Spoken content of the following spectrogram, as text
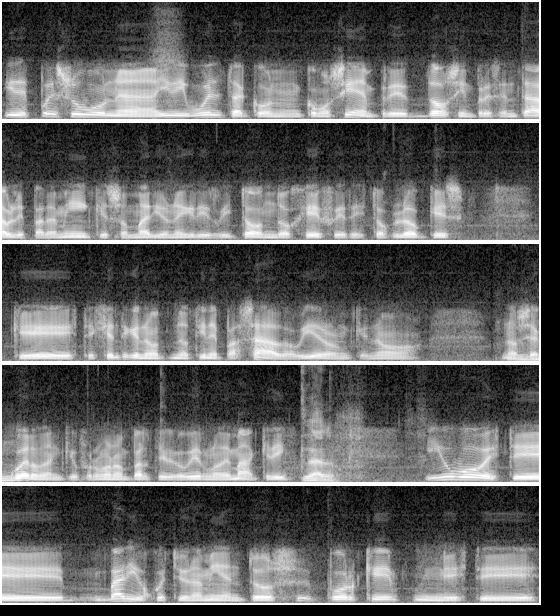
y después hubo una ida y vuelta con, como siempre, dos impresentables para mí, que son Mario Negri y Ritondo, jefes de estos bloques, que este, gente que no, no tiene pasado, vieron que no, no se acuerdan que formaron parte del gobierno de Macri. Claro. Y hubo este, varios cuestionamientos porque este,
